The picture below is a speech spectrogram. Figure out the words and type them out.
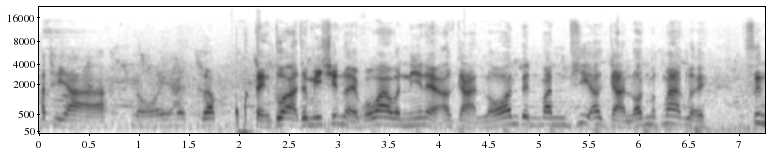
พัทยาน้อยนะครับ แต่งตัวอาจจะมีชิดหน่อยเพราะว่าวันนี้เนี่ยอากาศร้อนเป็นวันที่อากาศร้อนมากๆเลย ซึ่ง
